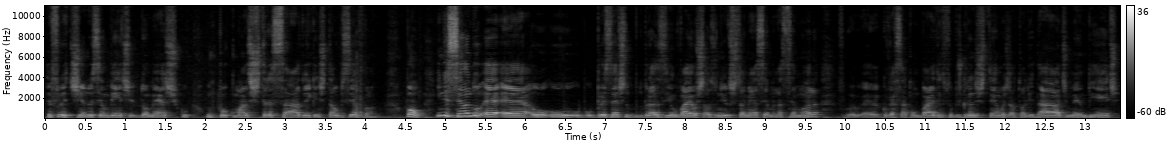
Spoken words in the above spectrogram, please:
refletindo esse ambiente doméstico um pouco mais estressado aí que a gente está observando. Bom, iniciando, é, é o, o, o, presidente do, Brasil vai aos Estados Unidos também na semana é, conversar com o Biden sobre os grandes temas da atualidade, meio ambiente,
